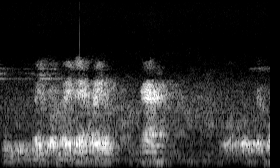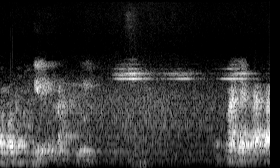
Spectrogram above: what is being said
ผู้อยู่ไหนตัวไหนได้ไปงานโอ้เป็นคนรู้กินขันดีมาจากภาษา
